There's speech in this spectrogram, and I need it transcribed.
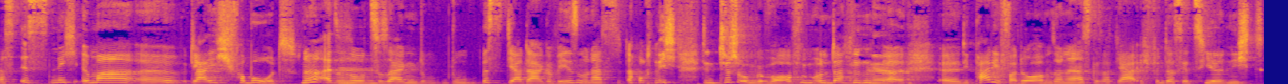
das ist nicht immer äh, gleich Verbot. Ne? Also mhm. sozusagen, du, du bist ja da gewesen und hast auch nicht den Tisch umgeworfen und dann ja. äh, äh die Party verdorben, sondern hast gesagt, ja, ich finde das jetzt hier nicht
